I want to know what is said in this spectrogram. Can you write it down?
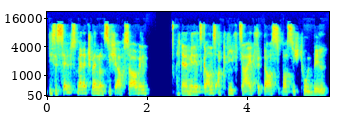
dieses Selbstmanagement und sich auch sagen, ich nehme mir jetzt ganz aktiv Zeit für das, was ich tun will.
